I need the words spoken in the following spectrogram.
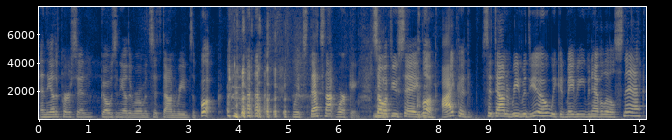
and the other person goes in the other room and sits down and reads a book. which that's not working. So if you say, "Look, I could sit down and read with you. We could maybe even have a little snack,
